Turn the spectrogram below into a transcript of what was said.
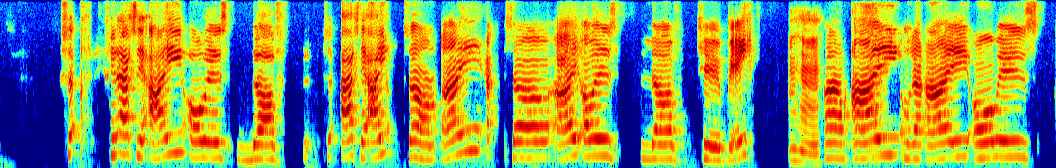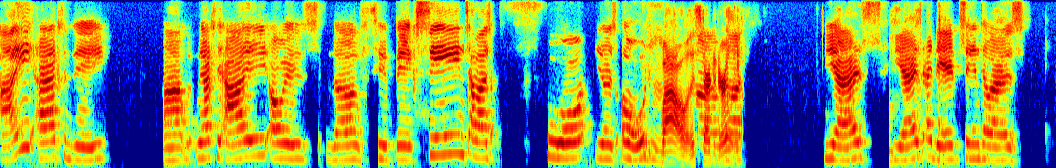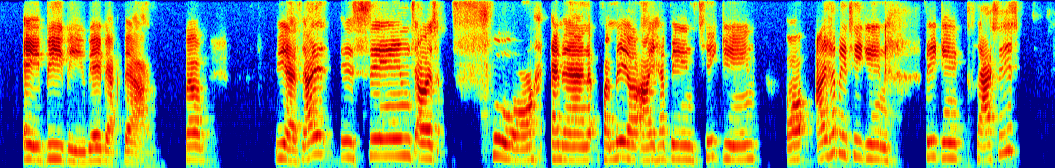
so, so actually, I always love. So actually, I so um, I so I always love to bake. Mm-hmm. Um, I oh my god, I always I actually. Uh, we actually, I always love to bake since I was four years old. Mhm. Wow, it started Uh, early. Yes, yes, I did since I was a baby way back then. Well, yes, that is since I was four, and then from there I have been taking, uh, I have been taking baking classes.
